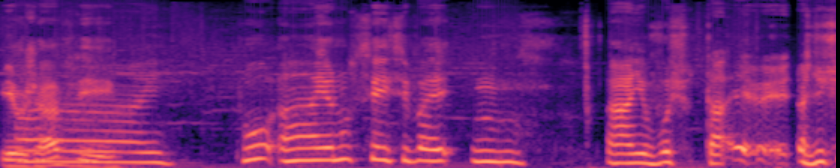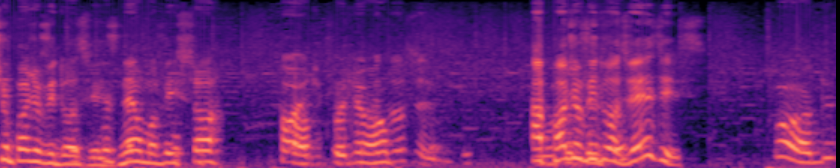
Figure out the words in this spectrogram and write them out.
Eu já vi. Ai, pô, ai, eu não sei se vai. Hum, ai, eu vou chutar. A gente não pode ouvir duas vezes, né? Uma vez só. Pode, pode ouvir duas vezes. Ah, pode ouvir duas vezes? Pode.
